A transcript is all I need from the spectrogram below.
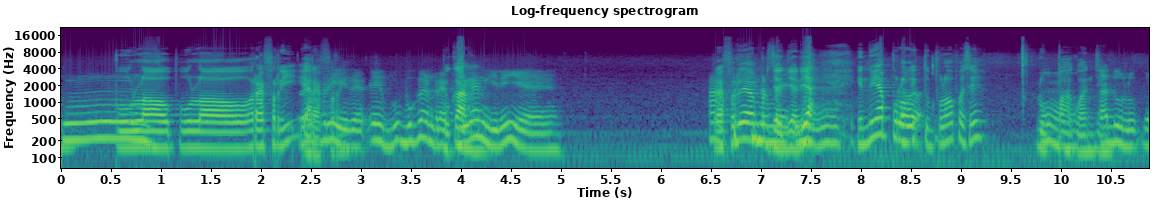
Hmm, pulau-pulau referee ya referee, referee re- eh bu- bukan referee Bukan. kan gini ya Apa referee yang perjanjian ya intinya pulau Eh, itu pulau apa sih lupa Hmm, aku anjing Aduh, lupa.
